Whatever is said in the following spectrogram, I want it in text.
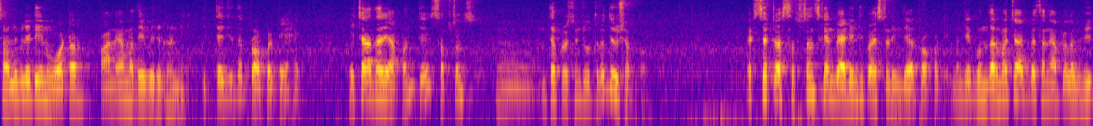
सॉलिबिलिटी इन वॉटर पाण्यामध्ये विरघळणे इत्यादी त्या प्रॉपर्टी आहेत. याच्या आधारे आपण ते सबस्टन्स त्या प्रश्नांची उत्तरं देऊ शकतो. Etcetera substance can be identify studying their property म्हणजे गुणधर्माच्या अभ्यासाने आपल्याला विविध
